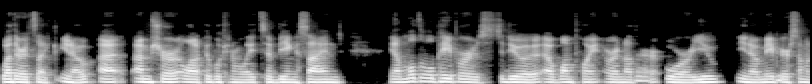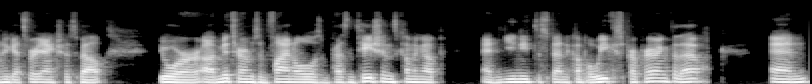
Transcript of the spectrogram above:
Whether it's like you know, uh, I'm sure a lot of people can relate to being assigned you know multiple papers to do at one point or another, or you you know maybe you're someone who gets very anxious about your uh, midterms and finals and presentations coming up, and you need to spend a couple weeks preparing for that. And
